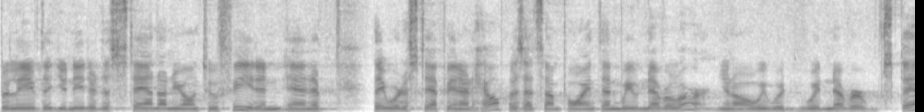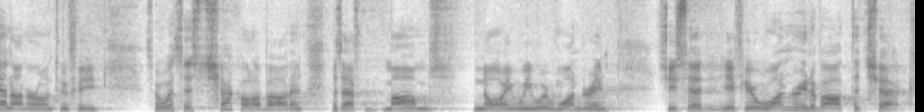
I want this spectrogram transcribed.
believed that you needed to stand on your own two feet. And, and if they were to step in and help us at some point, then we would never learn. You know, we would we'd never stand on our own two feet. So what's this check all about? And as that mom's knowing, we were wondering, she said, if you're wondering about the check,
